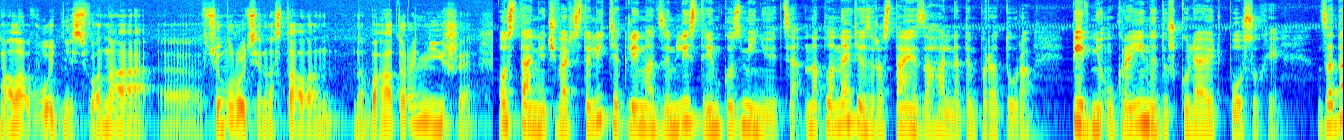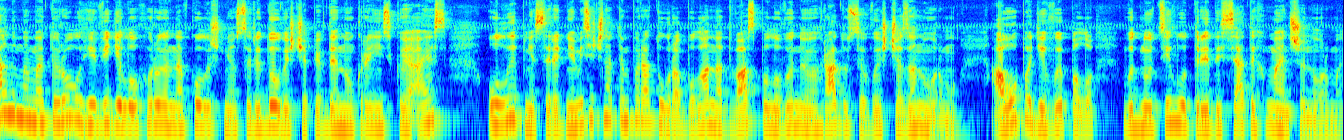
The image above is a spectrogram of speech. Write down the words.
мала водність, вона е, в цьому році настала набагато раніше. Останню чверть століття клімат Землі стрімко змінюється. На планеті зростає загальна температура. Півдню України дошкуляють посухи. За даними метеорологів відділу охорони навколишнього середовища Південноукраїнської АЕС, у липні середньомісячна температура була на 2,5 градуси вища за норму, а опадів випало в 1,3 менше норми.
